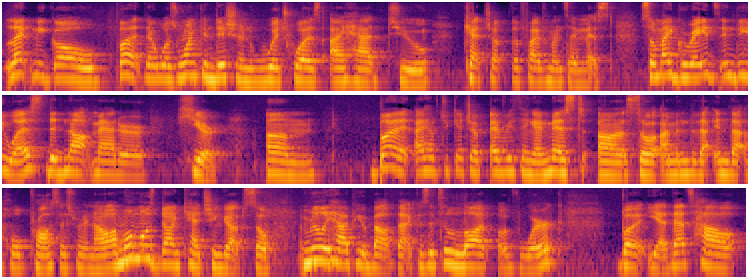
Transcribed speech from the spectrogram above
let me go, but there was one condition, which was I had to catch up the five months I missed. So my grades in the US did not matter here. Um, but I have to catch up everything I missed, uh, so I'm in that in that whole process right now. I'm almost done catching up, so I'm really happy about that because it's a lot of work. But yeah, that's how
